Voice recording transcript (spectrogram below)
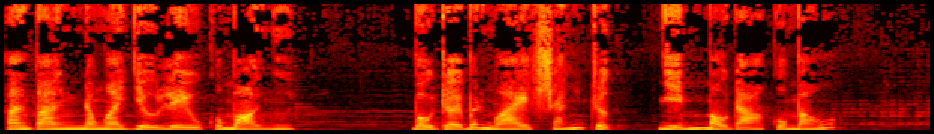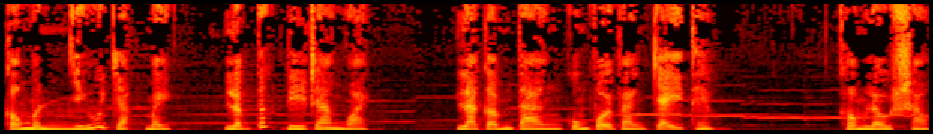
hoàn toàn nằm ngoài dự liệu của mọi người. Bầu trời bên ngoài sáng rực, nhiễm màu đỏ của máu. Khổng Minh nhíu chặt mày, lập tức đi ra ngoài. Lạc Cẩm Tàng cũng vội vàng chạy theo. Không lâu sau,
